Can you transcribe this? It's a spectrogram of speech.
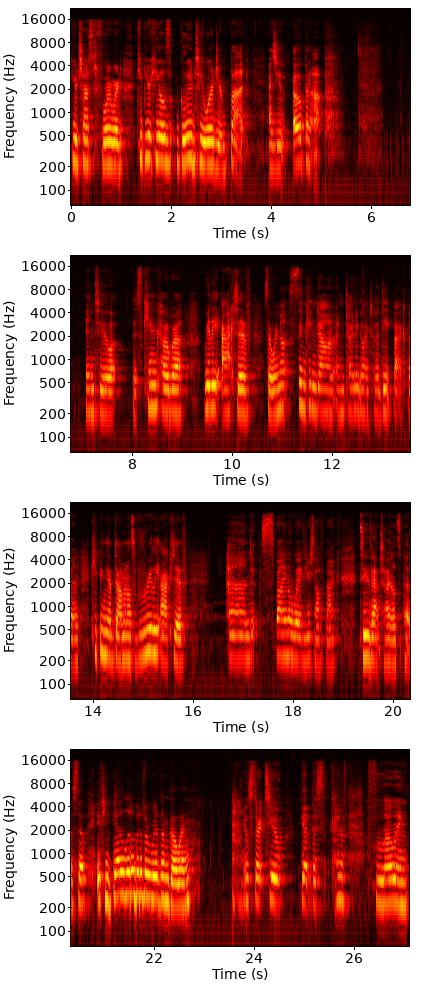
your chest forward. Keep your heels glued towards your butt as you open up into this king cobra, really active. So we're not sinking down and trying to go into a deep back bend, keeping the abdominals really active and spinal wave yourself back to that child's pose. So if you get a little bit of a rhythm going, you'll start to get this kind of flowing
